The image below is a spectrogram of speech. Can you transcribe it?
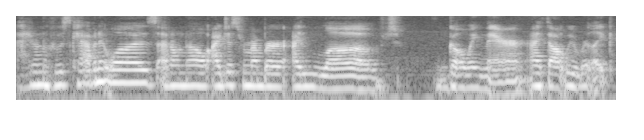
I don't know whose cabin it was. I don't know. I just remember I loved going there. I thought we were like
